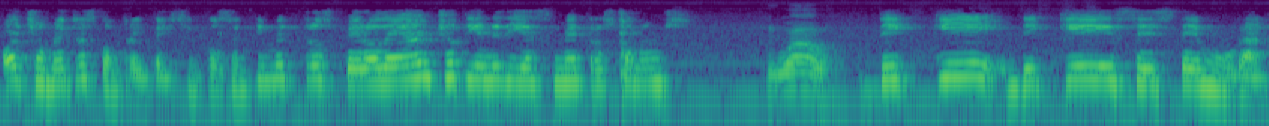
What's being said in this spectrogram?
8 metros con 35 centímetros, pero de ancho tiene 10 metros con 11. Wow. ¿De qué, ¿De qué es este mural?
